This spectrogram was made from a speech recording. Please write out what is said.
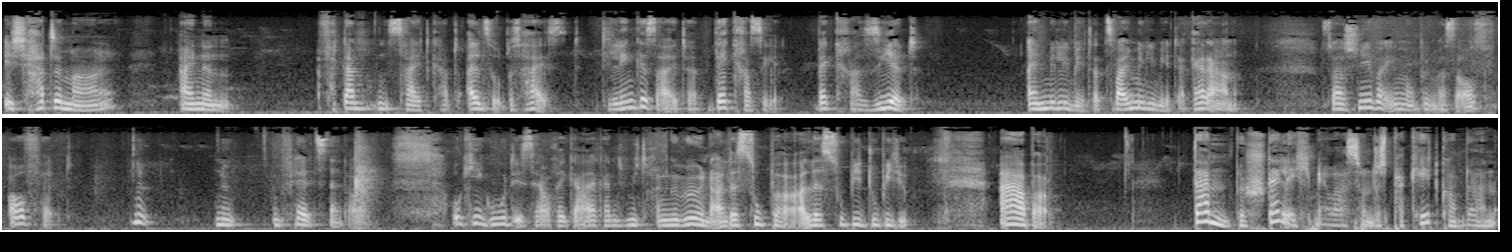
Ich hatte mal einen verdammten Sidecut. Also, das heißt, die linke Seite wegrasiert. Wegrasiert. Ein Millimeter, zwei Millimeter, keine Ahnung. So saß Schnee bei ihm, ob ihm was aus, auffällt. Nö, nö, ihm fällt es nicht auf. Okay, gut, ist ja auch egal, kann ich mich dran gewöhnen. Alles super, alles supi-dubi. Aber dann bestelle ich mir was und das Paket kommt an.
